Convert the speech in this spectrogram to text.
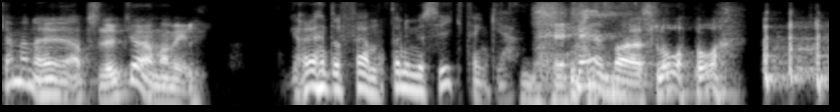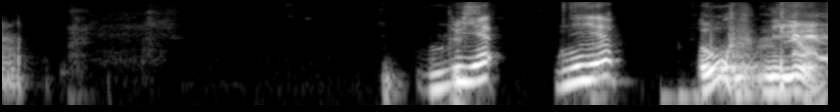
kan man eh, absolut göra om man vill. Jag har ändå 15 i musik tänker jag. Det är bara slå på. Nio. Nio. Oh, nio.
